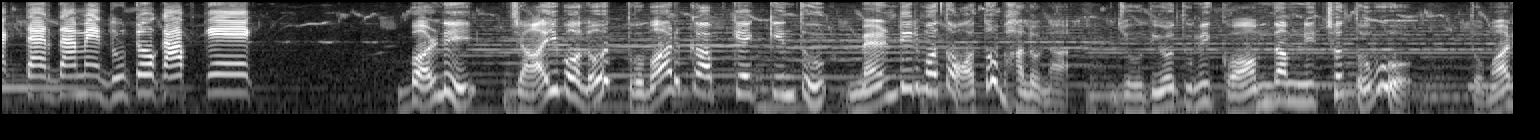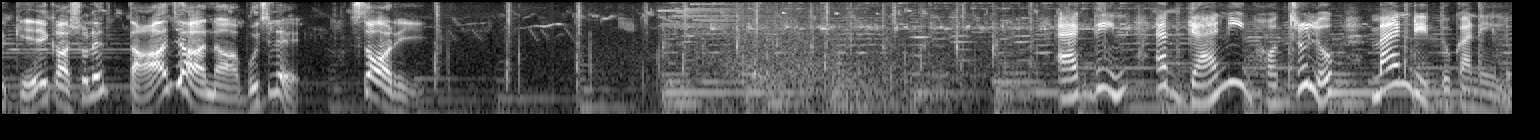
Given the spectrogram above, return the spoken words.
একটার দামে দুটো কাপ কেক বার্নি যাই বলো তোমার কাপকেক কিন্তু ম্যান্ডির মতো অত ভালো না। যদিও তুমি কম দাম নিচ্ছ তবুও। তোমার কেক আসলে তাজা না বুঝলে? সরি একদিন এক জ্ঞানী ভদ্রলোক ম্যান্ডির দোকানে এলো।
